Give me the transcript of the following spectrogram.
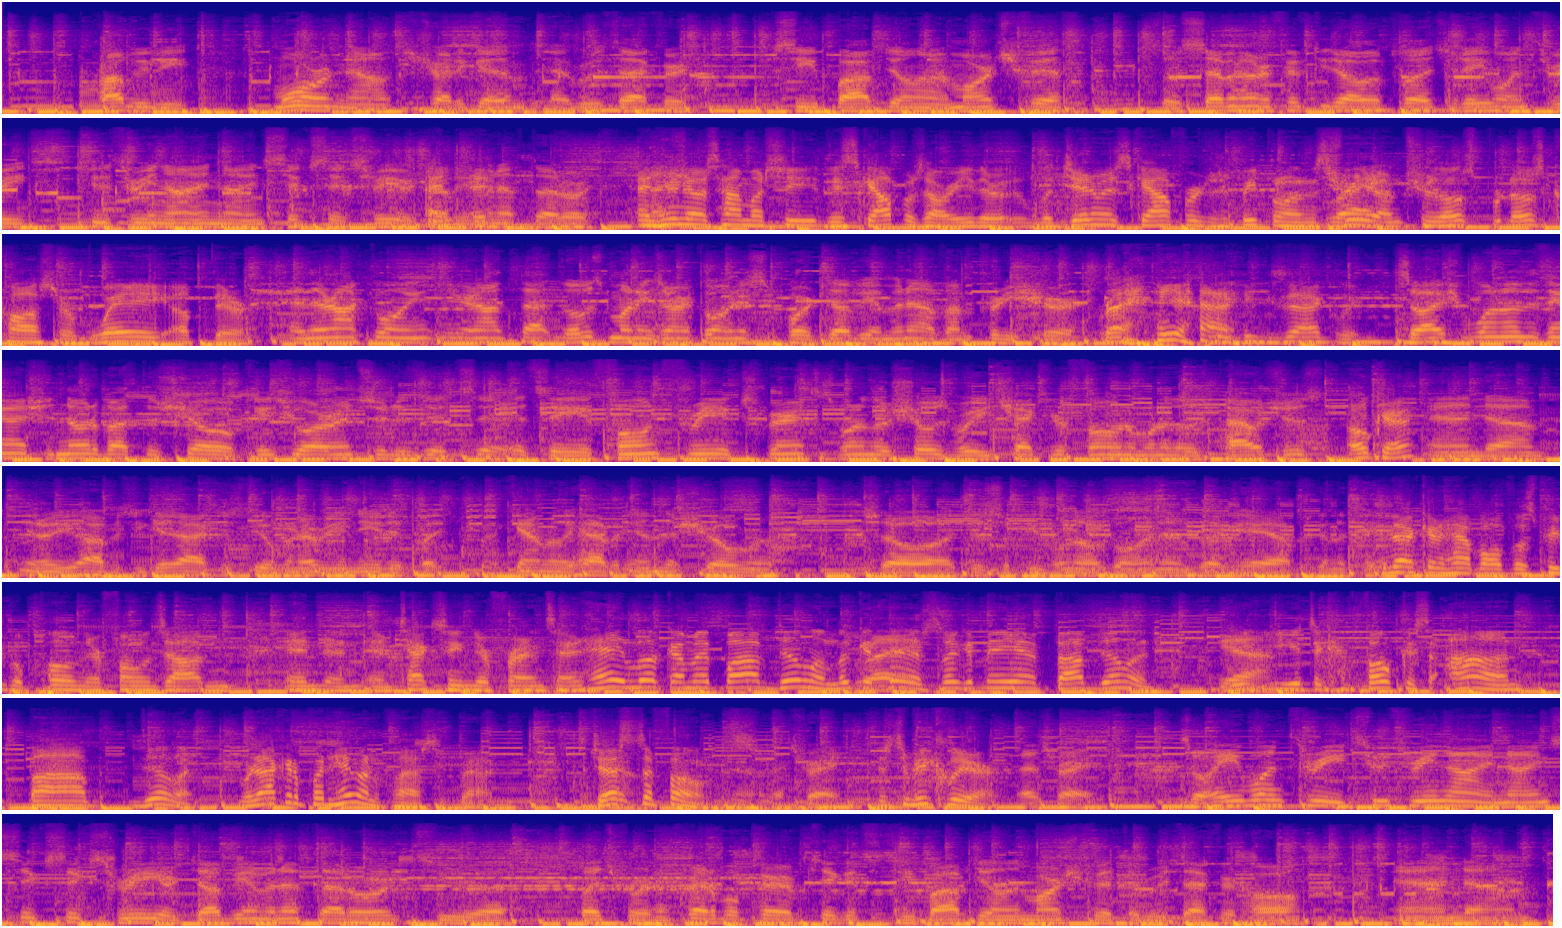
probably be more now to try to get them at Ruth Eckerd to see Bob Dylan on March fifth. So seven hundred fifty dollar pledge at 813-239-9663 or and- WMNF.org. and who knows how much the, the scalpers are? Either legitimate scalpers or people on the street. Right. I'm sure those those costs are way up there. and they're not going. You're not that. Those monies aren't going to support WMNF. I'm pretty sure. Right? yeah, exactly. So I should, one other thing I should note about this show, in case you are interested, is it's a, it's a phone-free experience. It's one of those shows where you check your phone in one of those pouches, Okay. and um, you know, you obviously get access to it whenever you need it, but you can't really have it in the showroom. So uh, just so people know going in, like, hey, I'm going to take You're not going to have all those people pulling their phones out and, and, and, and texting their friends saying, hey, look, I'm at Bob Dylan. Look Right. at this. Look at me at Bob Dylan. Yeah. You, you get to focus on Bob Dylan. We're not going to put him in a plastic bag, just the phones. No, that's right. Just to be clear. That's right. So 813-239-9663 or WMNF.org to uh, pledge for an incredible pair of tickets to see Bob Dylan March 5th at Ruth Eckerd Hall. And um,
